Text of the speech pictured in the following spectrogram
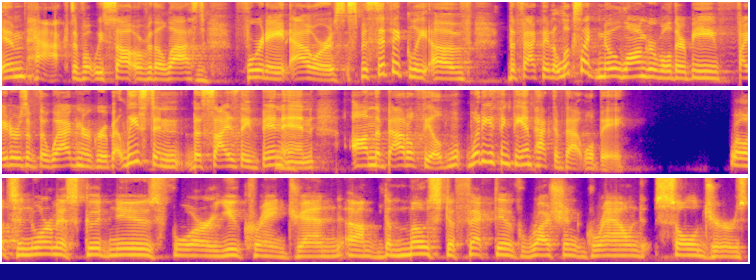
impact of what we saw over the last 48 hours, specifically of the fact that it looks like no longer will there be fighters of the Wagner group, at least in the size they've been in, on the battlefield. What do you think the impact of that will be? Well, it's enormous good news for Ukraine, Jen. Um, the most effective Russian ground soldiers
